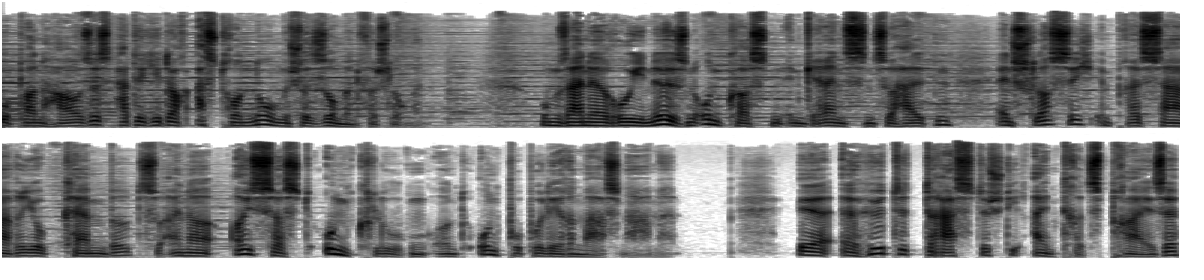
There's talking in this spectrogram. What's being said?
Opernhauses hatte jedoch astronomische Summen verschlungen. Um seine ruinösen Unkosten in Grenzen zu halten, entschloss sich Impresario Campbell zu einer äußerst unklugen und unpopulären Maßnahme. Er erhöhte drastisch die Eintrittspreise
